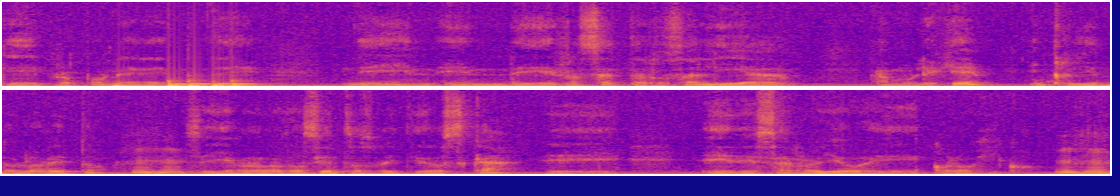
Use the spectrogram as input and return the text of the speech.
que proponer en, de, de, en- de Rosata Rosalía a Mulegé, incluyendo Loreto, Ujú. se llamaba 222K, eh, eh, Desarrollo Ecológico. Ujú.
